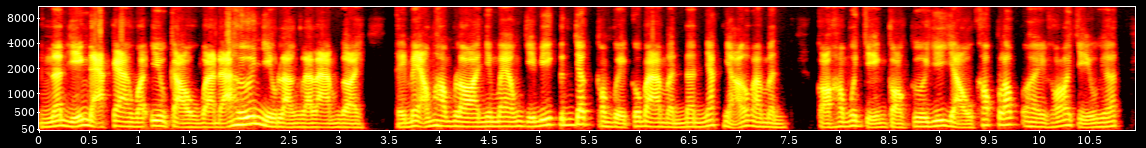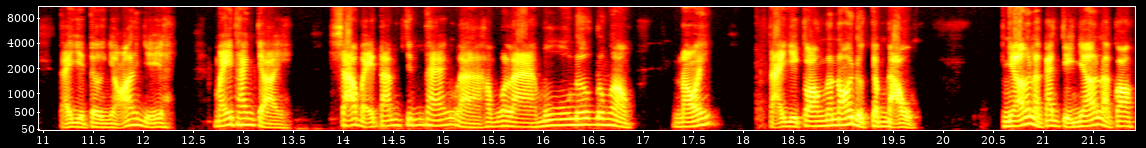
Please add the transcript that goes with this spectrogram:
Nên diễn đạt ra và yêu cầu và đã hứa nhiều lần là làm rồi. Thì mấy ông không lo, nhưng mấy ông chỉ biết tính chất công việc của ba mình nên nhắc nhở ba mình. Còn không có chuyện cò cưa dưới dầu, khóc lóc hay khó chịu hết. Tại vì từ nhỏ đến vậy mấy tháng trời 6 7 8 9 tháng là không có la, muốn uống nước đúng không? Nói, tại vì con nó nói được trong đầu nhớ là các anh chị nhớ là con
